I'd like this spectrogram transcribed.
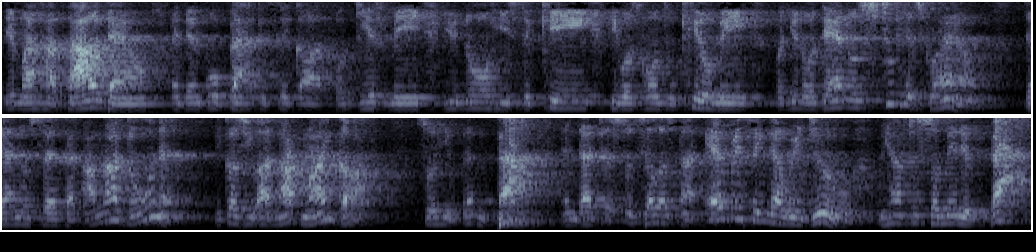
they might have bowed down and then go back and say, God, forgive me. You know he's the king. He was going to kill me. But you know, Daniel stood his ground. Daniel said that I'm not doing it because you are not my God. So he went back. And that just to tell us that everything that we do, we have to submit it back.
